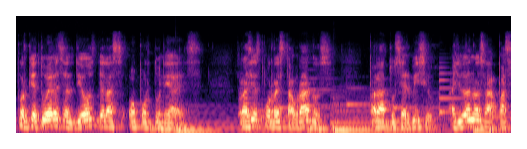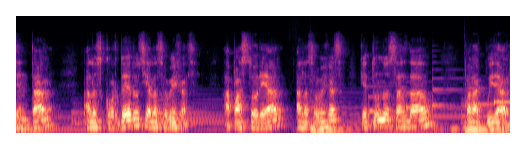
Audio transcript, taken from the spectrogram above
Porque tú eres el Dios de las oportunidades. Gracias por restaurarnos para tu servicio. Ayúdanos a apacentar a los corderos y a las ovejas, a pastorear a las ovejas que tú nos has dado para cuidar.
